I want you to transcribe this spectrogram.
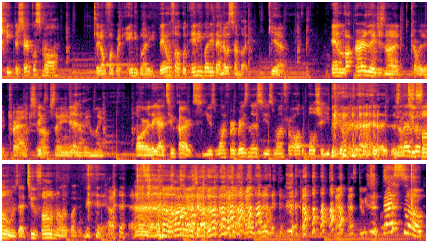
keep their circle small They don't fuck with anybody. they don't fuck with anybody that knows somebody Yeah. and Or or they just know how to cover their tracks. You know what I'm saying? Yeah. I mean, like, or they got two cards. Use one for business. Use one for all the bullshit you've been doing. you know, two a- phones. That two phone motherfucker. Uh, that, that's doing too much. That's some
